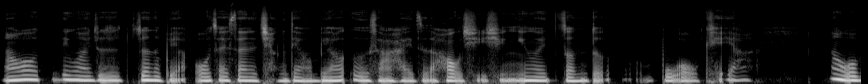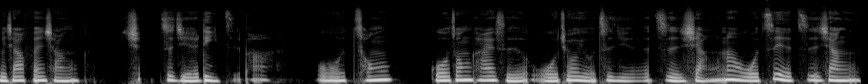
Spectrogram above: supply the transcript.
然后，另外就是真的不要，我再三的强调，不要扼杀孩子的好奇心，因为真的不 OK 啊。那我比较分享自己的例子吧。我从国中开始，我就有自己的志向。那我自己的志向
